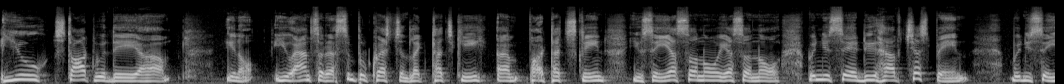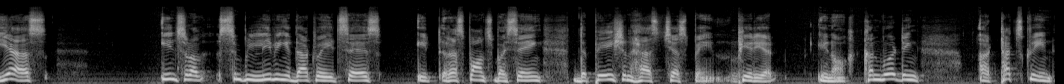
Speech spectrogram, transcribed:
you start with the uh, you know, you answer a simple question like touch key, um, touch screen. You say yes or no, yes or no. When you say, "Do you have chest pain?" When you say yes, instead of simply leaving it that way, it says it responds by saying the patient has chest pain. Period. You know, converting a touchscreen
